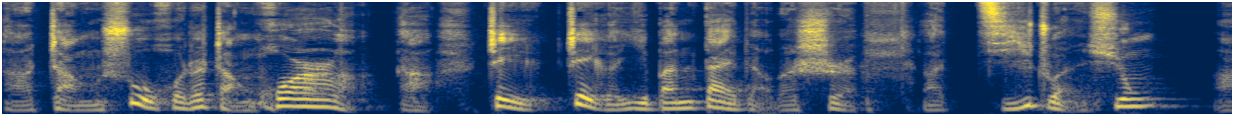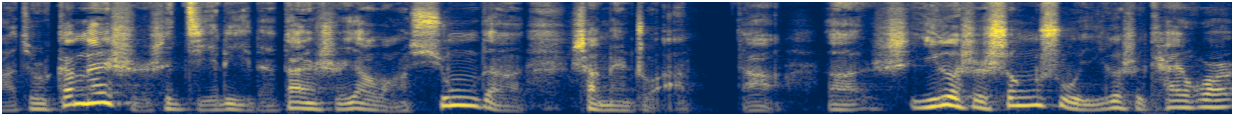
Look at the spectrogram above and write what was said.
啊长树或者长花了啊，这这个一般代表的是啊急转凶。啊，就是刚开始是吉利的，但是要往凶的上面转啊，呃，是一个是生树，一个是开花。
